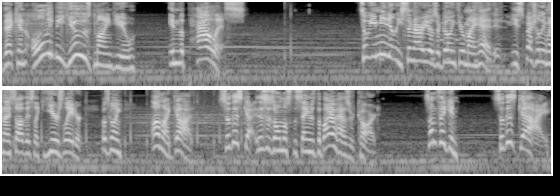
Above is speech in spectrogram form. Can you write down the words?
that can only be used, mind you, in the palace. So immediately scenarios are going through my head, especially when I saw this like years later. I was going, oh my god. So this guy, this is almost the same as the biohazard card. So I'm thinking, so this guy,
